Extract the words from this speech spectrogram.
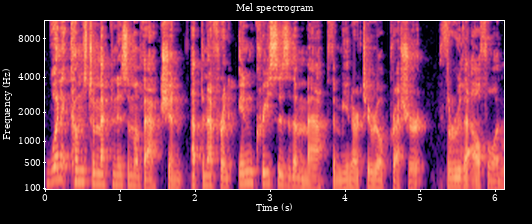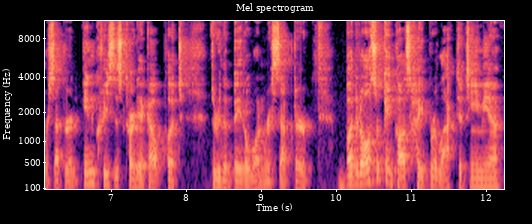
when it comes to mechanism of action, epinephrine increases the MAP, the mean arterial pressure, through the alpha 1 receptor and increases cardiac output through the beta 1 receptor. But it also can cause hyperlactatemia.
